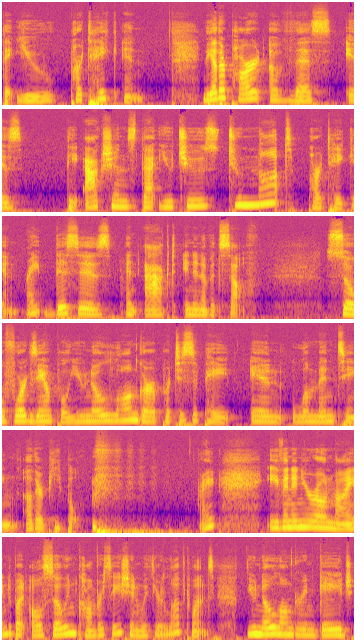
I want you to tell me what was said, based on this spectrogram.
that you partake in. The other part of this is the actions that you choose to not partake in, right? This is an act in and of itself. So, for example, you no longer participate in lamenting other people, right? Even in your own mind, but also in conversation with your loved ones. You no longer engage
